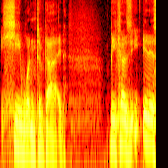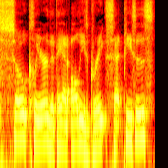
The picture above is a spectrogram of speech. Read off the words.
he wouldn't have died because it is so clear that they had all these great set pieces,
